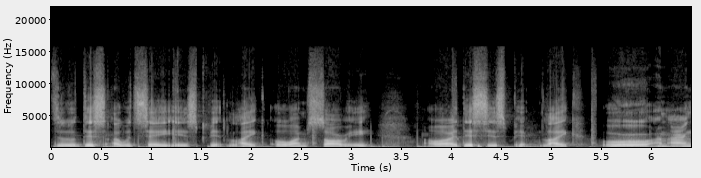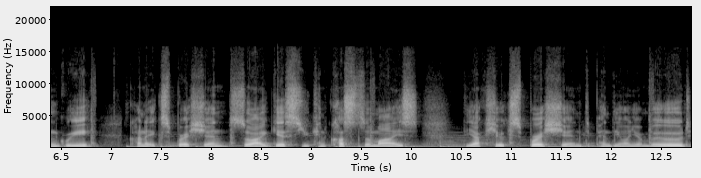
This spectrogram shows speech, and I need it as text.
So this I would say is a bit like, oh, I'm sorry or this is like oh I'm angry kind of expression. So I guess you can customize the actual expression depending on your mood.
